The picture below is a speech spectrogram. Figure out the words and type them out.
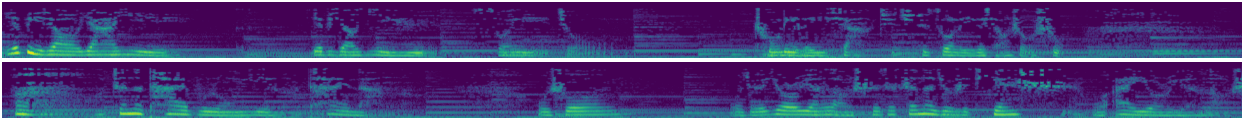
也比较压抑，也比较抑郁，所以就处理了一下，去去做了一个小手术。啊，我真的太不容易了，太难了。我说，我觉得幼儿园老师这真的就是天使，我爱幼儿园老师。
